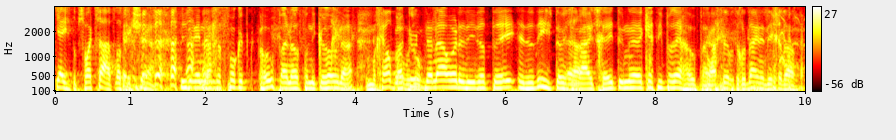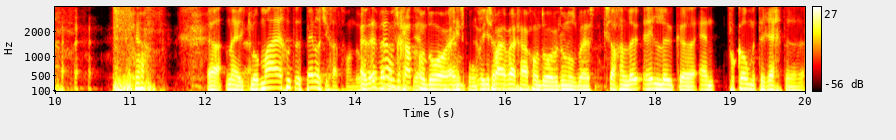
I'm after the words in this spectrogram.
jij zit op zwart zaad, laat ik zeggen. Ja. Iedereen denkt dat Fok het hoofdpijn had van die corona. Mijn geld Maar toen, op. daarna hoorde hij dat, eh dat Eastos Ja. hem uitscheet. Toen eh, kreeg hij echt hoofdpijn. Ja, toen heb ik de gordijnen dicht gedaan. Ja, nee, klopt. Maar goed, het paneltje gaat gewoon door. Het, het paneltje gaat gewoon door. Geen En, sponsor. weet je, wij, wij gaan gewoon door. We doen ons best. Ik zag een hele leuke en volkomen terechte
